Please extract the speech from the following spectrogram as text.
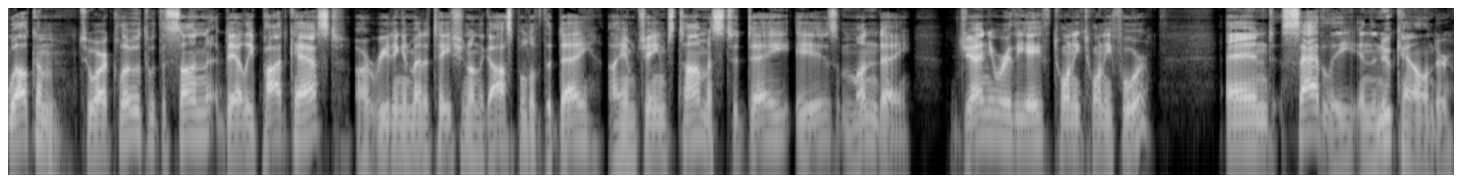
Welcome to our Clothed with the Sun daily podcast, our reading and meditation on the gospel of the day. I am James Thomas. Today is Monday, January the 8th, 2024. And sadly, in the new calendar,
